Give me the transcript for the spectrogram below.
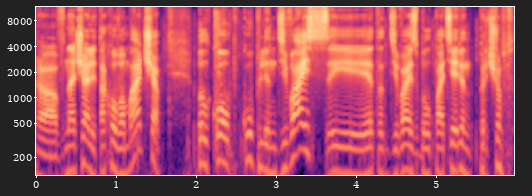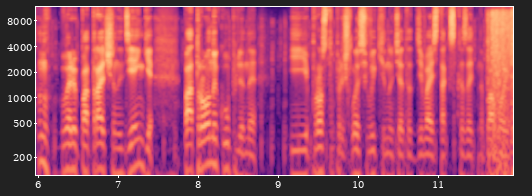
а, в начале такого матча был куплен девайс, и этот девайс был потерян, причем, ну, говорю, потрачены деньги, патроны куплены, и просто пришлось выкинуть этот девайс, так сказать, на помойку.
